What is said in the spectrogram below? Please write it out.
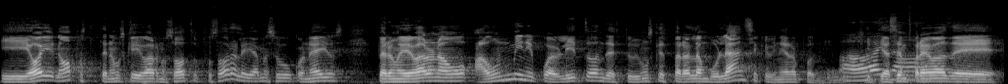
Y oye, no, pues te tenemos que llevar nosotros. Pues órale, ya me subo con ellos. Pero me llevaron a un, a un mini pueblito donde tuvimos que esperar la ambulancia que viniera mí. Ay, y te hacen no. pruebas de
